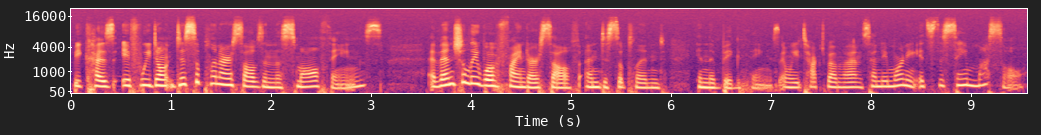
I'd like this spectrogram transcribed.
because if we don't discipline ourselves in the small things, eventually we'll find ourselves undisciplined in the big things. And we talked about that on Sunday morning. It's the same muscle.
